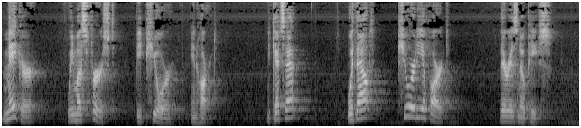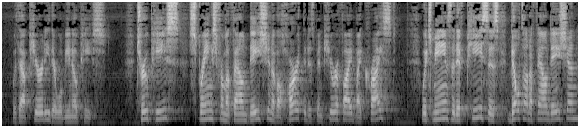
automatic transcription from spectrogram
maker, we must first be pure in heart. You catch that? Without purity of heart, there is no peace. Without purity, there will be no peace. True peace springs from a foundation of a heart that has been purified by Christ, which means that if peace is built on a foundation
